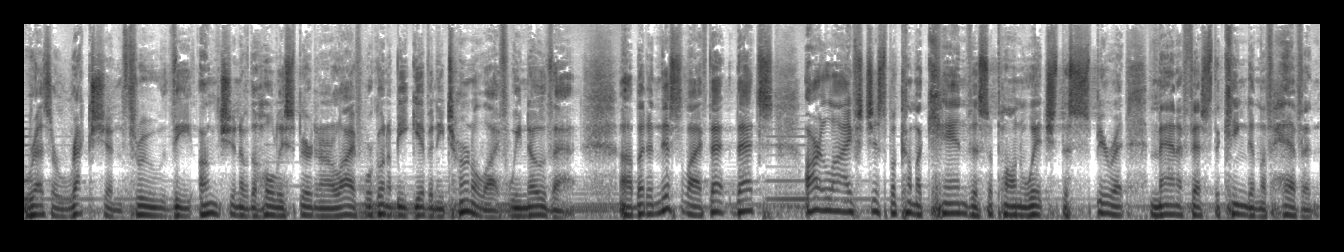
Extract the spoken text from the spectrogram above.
resurrection, through the unction of the Holy Spirit in our life, we're going to be given eternal life. We know that. Uh, but in this life, that that's our lives just become a canvas upon which the Spirit manifests the kingdom of heaven.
